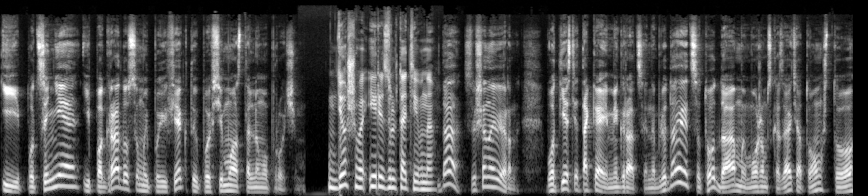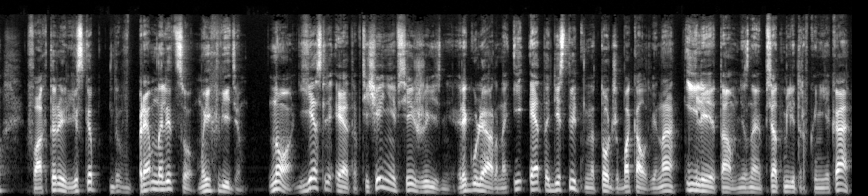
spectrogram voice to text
И по цене, и по градусам, и по эффекту, и по всему остальному прочему. Дешево и результативно. Да, совершенно верно. Вот если такая миграция наблюдается, то да, мы можем сказать о том, что факторы риска прямо на лицо, мы их видим. Но если это в течение всей жизни регулярно, и это действительно тот же бокал вина, или там, не знаю, 50 миллилитров коньяка,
